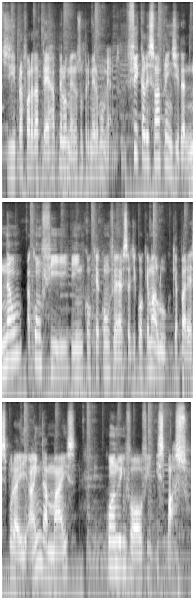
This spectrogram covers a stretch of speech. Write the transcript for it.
de ir para fora da Terra, pelo menos no primeiro momento. Fica a lição aprendida: não confie em qualquer conversa de qualquer maluco que aparece por aí, ainda mais quando envolve espaço.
